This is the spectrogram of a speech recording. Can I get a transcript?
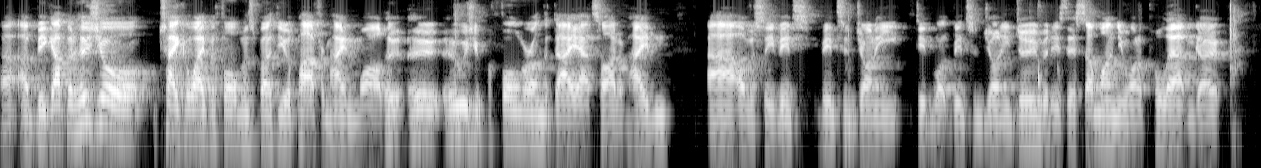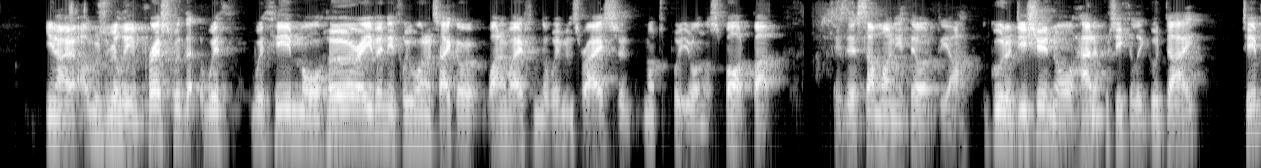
a big up. But who's your takeaway performance, both of you, apart from Hayden Wilde? Who who who was your performer on the day outside of Hayden? Uh, obviously, Vince Vince and Jonny did what Vince and Jonny do. But is there someone you want to pull out and go? You know, I was really impressed with with with him or her. Even if we want to take a, one away from the women's race, and not to put you on the spot, but is there someone you thought, yeah, good addition or had a particularly good day, Tim?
